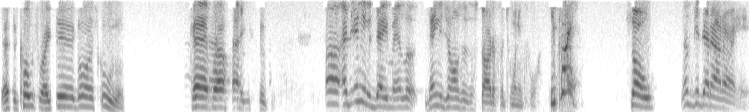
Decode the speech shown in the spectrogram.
That's the coach right there. Go on school him. Go ahead, bro. you stupid. Uh, at the end of the day, man, look, Daniel Jones is a starter for 24. He playing. So let's get that out of our head.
